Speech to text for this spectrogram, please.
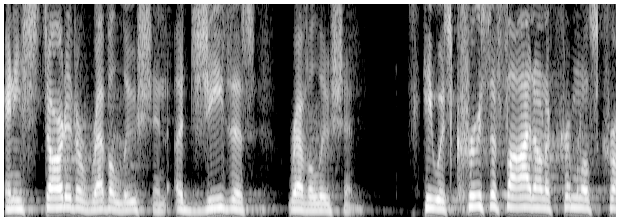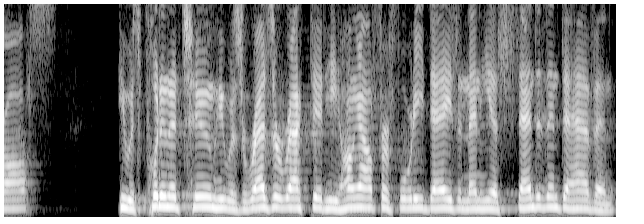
and he started a revolution, a Jesus revolution. He was crucified on a criminal's cross. He was put in a tomb. He was resurrected. He hung out for 40 days, and then he ascended into heaven.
